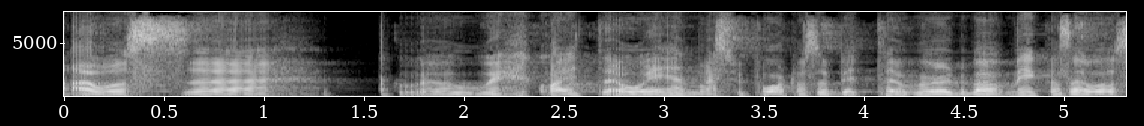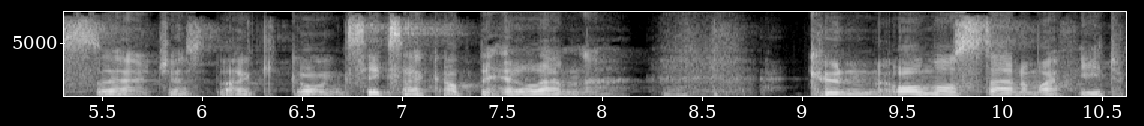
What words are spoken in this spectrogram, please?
I was uh, quite away, and my support was a bit uh, worried about me because I was uh, just like going zigzag up the hill and couldn't almost stand on my feet.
